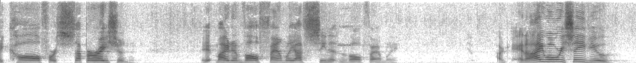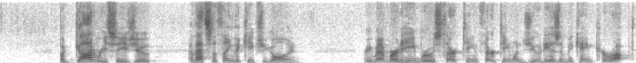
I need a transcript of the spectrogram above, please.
A call for separation. It might involve family. I've seen it involve family. And I will receive you. But God receives you. And that's the thing that keeps you going. Remember in Hebrews 13 13, when Judaism became corrupt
